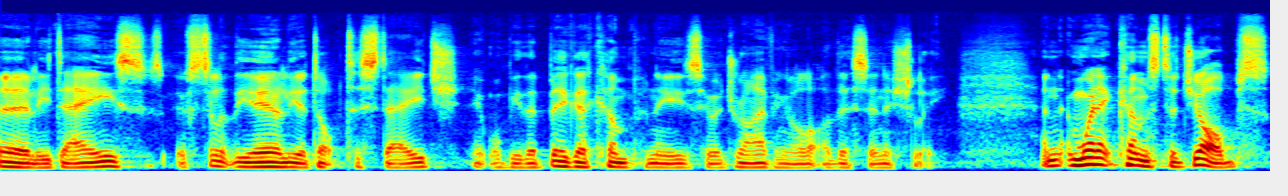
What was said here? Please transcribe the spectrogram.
early days, still at the early adopter stage. It will be the bigger companies who are driving a lot of this initially. And, and when it comes to jobs,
